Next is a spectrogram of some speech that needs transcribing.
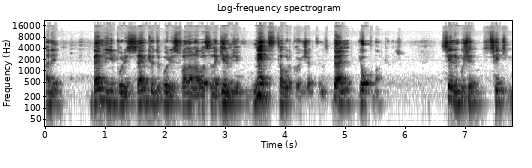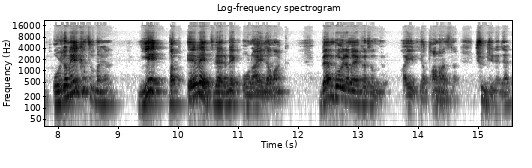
hani ben iyi polis, sen kötü polis falan havasına girmeyecektin. Net tavır koyacaktınız. Ben yokum arkadaş. Senin bu şey, seç, oylamaya katılma ya. Niye? Bak evet vermek, onaylamak. Ben bu oylamaya katılmıyorum. Hayır yapamazlar. Çünkü neden?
